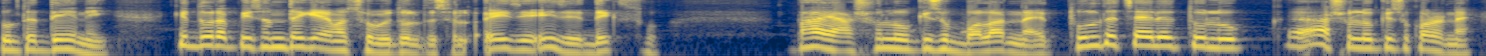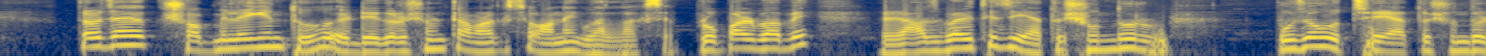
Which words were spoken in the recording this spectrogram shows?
তুলতে দিই নেই। কিন্তু ওরা পিছন থেকে আমার ছবি তুলতেছিল। এই যে এই যে দেখছ? ভাই আসলেও কিছু বলার নাই। তুলতে চাইলে তুলুক আসলেও কিছু করার নাই। তবে যাই হোক সব মিলে কিন্তু ডেকোরেশনটা আমার কাছে অনেক ভালো লাগছে। প্রপারভাবে রাজবাড়িতে যে এত সুন্দর পুজো হচ্ছে এত সুন্দর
